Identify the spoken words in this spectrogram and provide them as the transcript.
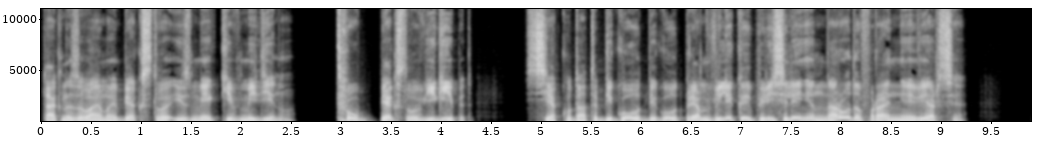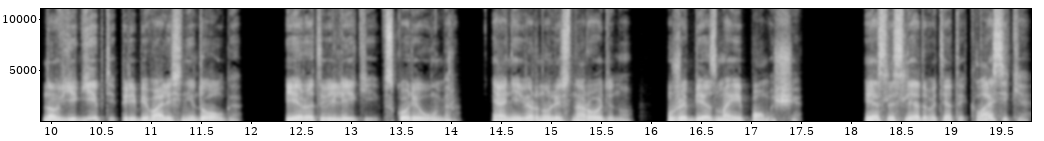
так называемое бегство из Мекки в Медину. Тфу, бегство в Египет. Все куда-то бегут, бегут, прям великое переселение народов ранняя версия. Но в Египте перебивались недолго. Ирод Великий вскоре умер, и они вернулись на родину, уже без моей помощи. Если следовать этой классике,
